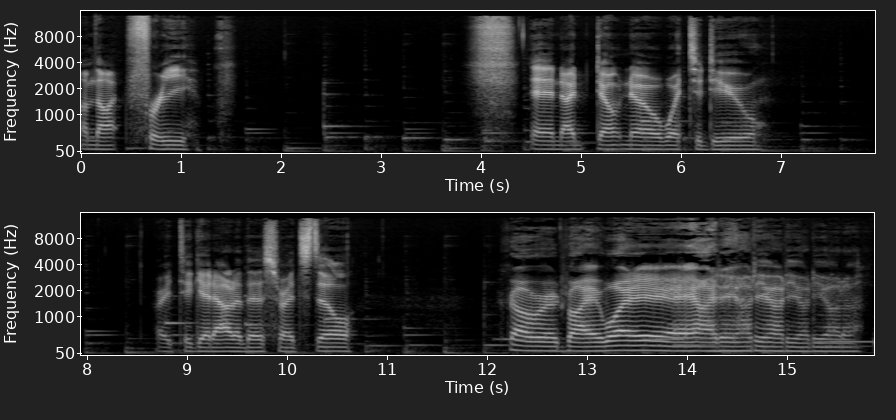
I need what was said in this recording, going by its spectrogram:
I'm not free. And I don't know what to do. Right, to get out of this, right? Still covered by way, yada, yada, yada, yada, yada.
